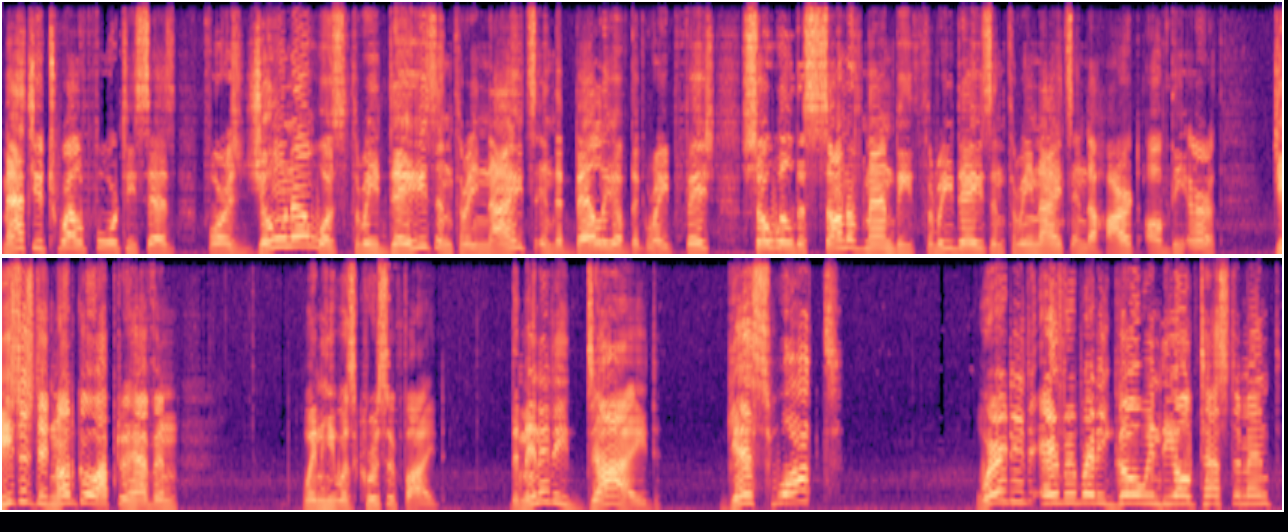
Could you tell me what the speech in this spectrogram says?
Matthew 12 40 says, For as Jonah was three days and three nights in the belly of the great fish, so will the Son of Man be three days and three nights in the heart of the earth. Jesus did not go up to heaven when he was crucified. The minute he died, guess what? Where did everybody go in the Old Testament?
